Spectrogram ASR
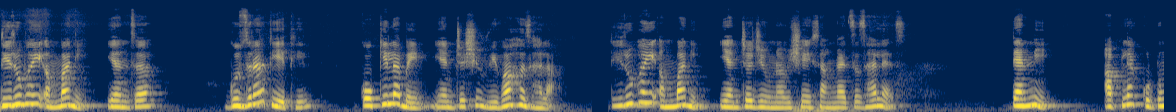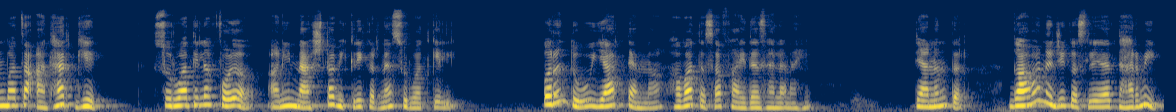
धीरूभाई अंबानी यांचा गुजरात येथील कोकिलाबेन यांच्याशी विवाह झाला. धीरूभाई अंबानी यांच्या जीवनाविषयी सांगायचं झाल्यास त्यांनी आपल्या कुटुंबाचा आधार घेत सुरुवातीला फळं आणि नाश्ता विक्री करण्यास सुरुवात केली. परंतु यात त्यांना हवा तसा फायदा झाला नाही. त्यानंतर गावानजीक असलेल्या धार्मिक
